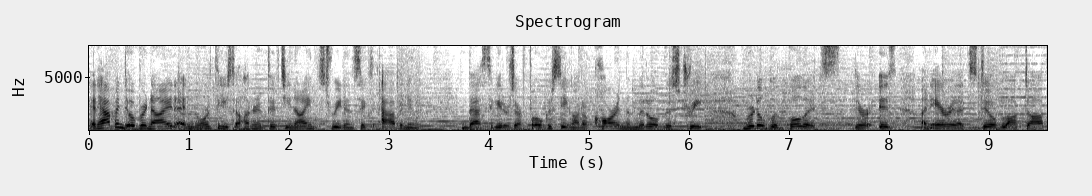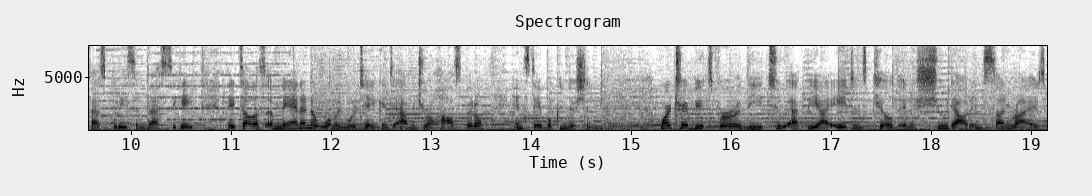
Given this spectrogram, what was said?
It happened overnight at Northeast 159th Street and 6th Avenue. Investigators are focusing on a car in the middle of the street riddled with bullets. There is an area that's still blocked off as police investigate. They tell us a man and a woman were taken to Aventura Hospital in stable condition. More tributes for the two FBI agents killed in a shootout in Sunrise.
